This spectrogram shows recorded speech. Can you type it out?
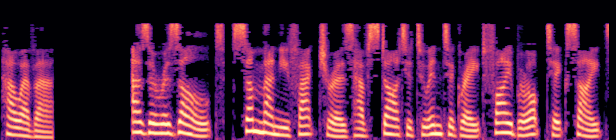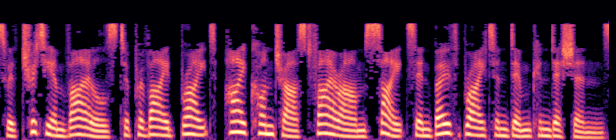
however. As a result, some manufacturers have started to integrate fiber optic sights with tritium vials to provide bright, high-contrast firearms sights in both bright and dim conditions.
